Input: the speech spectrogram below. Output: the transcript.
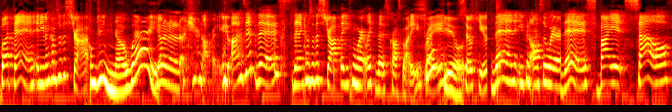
But then it even comes with a strap. Oh, OMG, no way. No, no, no, no, no, you're not ready. You unzip this, then it comes with a strap that you can wear it like this crossbody, So right? cute. So cute. Then you can also wear this by itself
